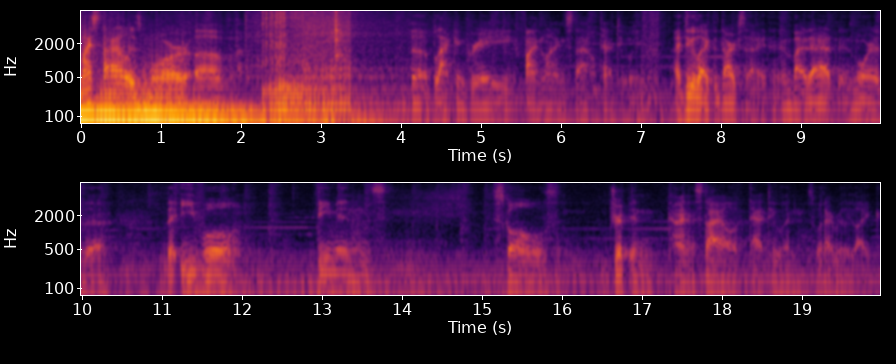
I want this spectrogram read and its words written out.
My style is more of black and gray fine line style tattooing. I do like the dark side, and by that is more of the the evil demons, skulls, dripping kind of style tattooing is what I really like.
